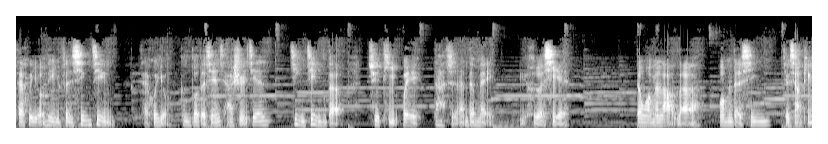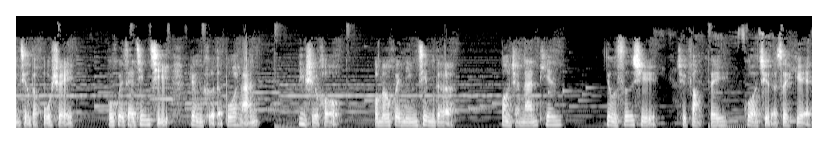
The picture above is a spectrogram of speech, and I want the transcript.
才会有那一份心境，才会有更多的闲暇时间，静静的去体味大自然的美与和谐。等我们老了，我们的心就像平静的湖水，不会再惊起任何的波澜。那时候。我们会宁静地望着蓝天，用思绪去放飞过去的岁月，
